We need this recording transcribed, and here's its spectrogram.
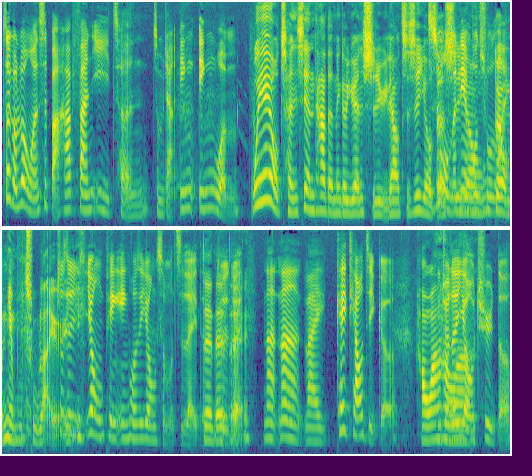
这个论文是把它翻译成怎么讲英英文。我也有呈现它的那个原始语料，只是有的是我们念不出来，对我们念不出来而已，就是用拼音或是用什么之类的。对对对，对对那那来可以挑几个，好啊，你觉得有趣的。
